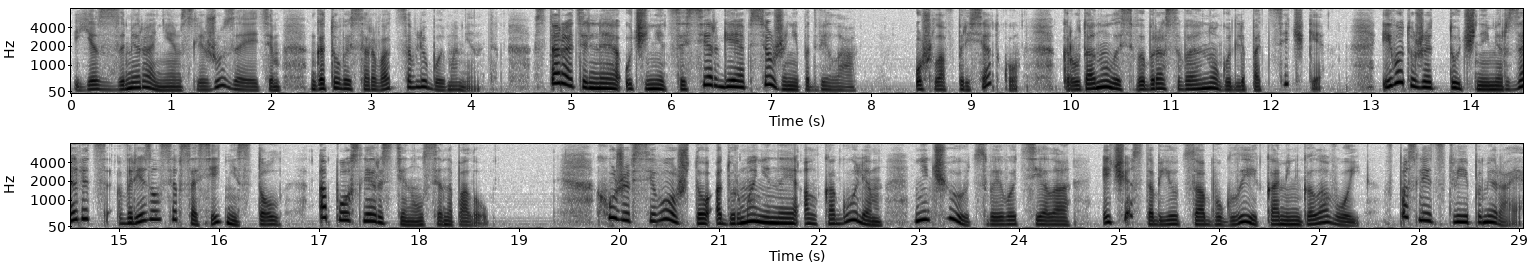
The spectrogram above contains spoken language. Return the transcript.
Я с замиранием слежу за этим, готовый сорваться в любой момент. Старательная ученица Сергия все же не подвела. Ушла в присядку, крутанулась, выбрасывая ногу для подсечки, и вот уже тучный мерзавец врезался в соседний стол, а после растянулся на полу. Хуже всего, что одурманенные алкоголем не чуют своего тела и часто бьются об углы камень головой, впоследствии помирая.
